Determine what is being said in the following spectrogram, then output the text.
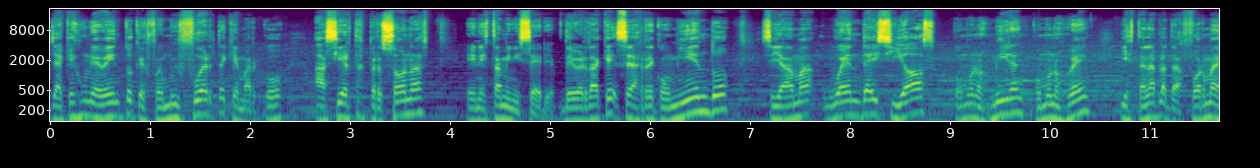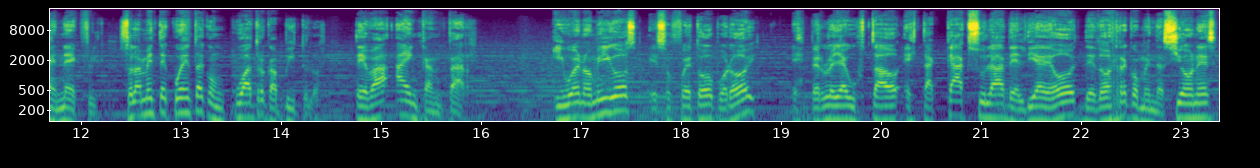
ya que es un evento que fue muy fuerte, que marcó a ciertas personas en esta miniserie. De verdad que se las recomiendo. Se llama When They See Us, cómo nos miran, cómo nos ven y está en la plataforma de Netflix. Solamente cuenta con cuatro capítulos. Te va a encantar. Y bueno amigos, eso fue todo por hoy. Espero les haya gustado esta cápsula del día de hoy de dos recomendaciones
